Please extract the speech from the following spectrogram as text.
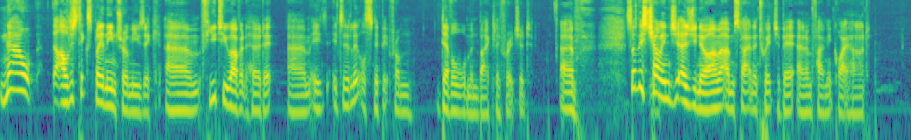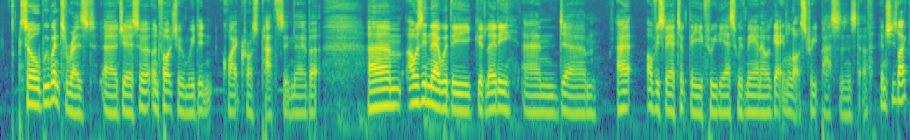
now, I'll just explain the intro music. Um, for you two who haven't heard it, um, it, it's a little snippet from "Devil Woman" by Cliff Richard. Um, so this challenge, as you know, I'm, I'm starting to twitch a bit, and I'm finding it quite hard. So we went to Res, uh, Jay. So unfortunately, we didn't quite cross paths in there, but um, I was in there with the good lady, and um, I, obviously I took the 3DS with me, and I was getting a lot of street passes and stuff. And she's like,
